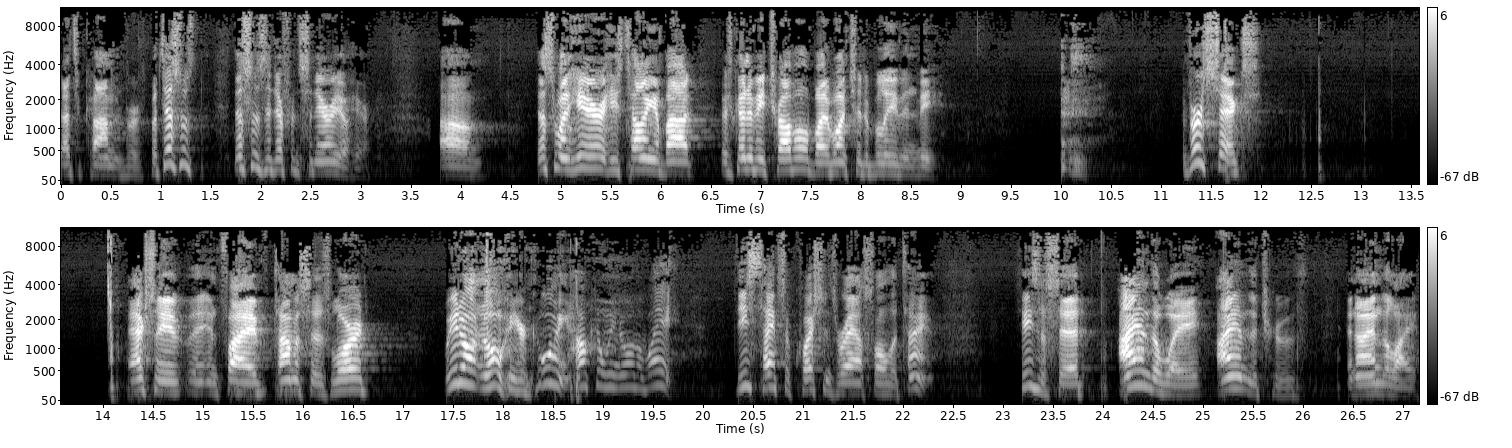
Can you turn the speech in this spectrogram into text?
That's a common verse. But this was, this was a different scenario here. Um, this one here, he's telling about there's going to be trouble, but I want you to believe in me. Verse 6, actually in 5, Thomas says, Lord, we don't know where you're going. How can we know the way? These types of questions are asked all the time. Jesus said, I am the way, I am the truth, and I am the life.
